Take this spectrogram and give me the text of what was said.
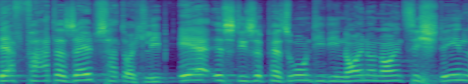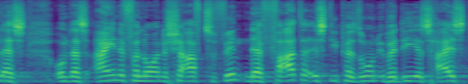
der Vater selbst hat euch lieb. Er ist diese Person, die die 99 stehen lässt, um das eine verlorene Schaf zu finden. Der Vater ist die Person, über die es heißt,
